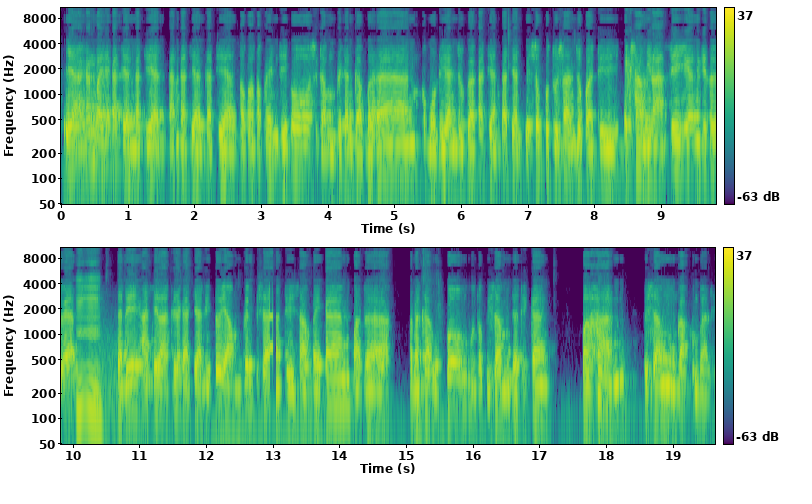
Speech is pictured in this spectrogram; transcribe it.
Ya kan banyak kajian-kajian kan kajian-kajian tokoh-tokoh NGO sudah memberikan gambaran, kemudian juga kajian-kajian besok putusan coba dieksaminasi kan gitu kan. Mm-mm. Jadi hasil-hasil kajian itu yang mungkin bisa disampaikan pada penegak hukum untuk bisa menjadikan bahan bisa mengungkap kembali.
